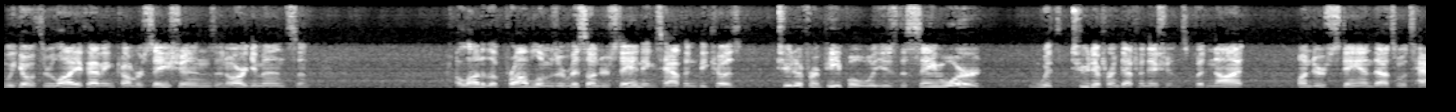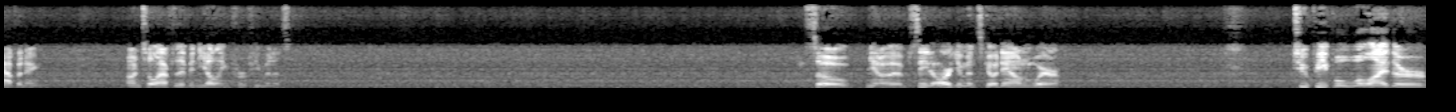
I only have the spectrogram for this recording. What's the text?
we go through life having conversations and arguments, and a lot of the problems or misunderstandings happen because two different people will use the same word with two different definitions, but not understand that's what's happening until after they've been yelling for a few minutes. So, you know, I've seen arguments go down where two people will either,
